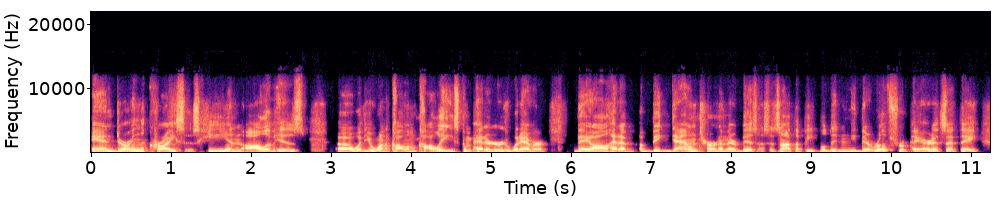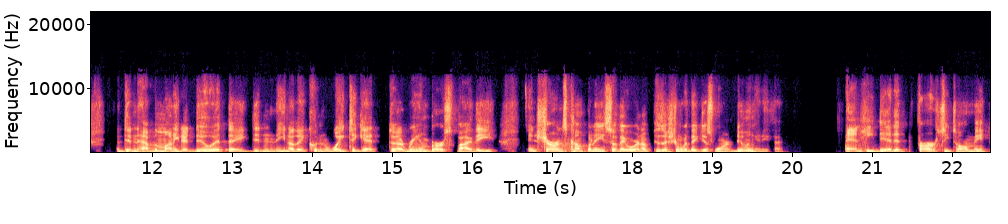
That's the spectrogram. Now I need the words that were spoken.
And during the crisis, he and all of his, uh, whether you want to call them colleagues, competitors, whatever, they all had a, a big downturn in their business. It's not that people didn't need their roofs repaired, it's that they didn't have the money to do it. They didn't, you know, they couldn't wait to get uh, reimbursed by the insurance company. So they were in a position where they just weren't doing anything. And he did at first. He told me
